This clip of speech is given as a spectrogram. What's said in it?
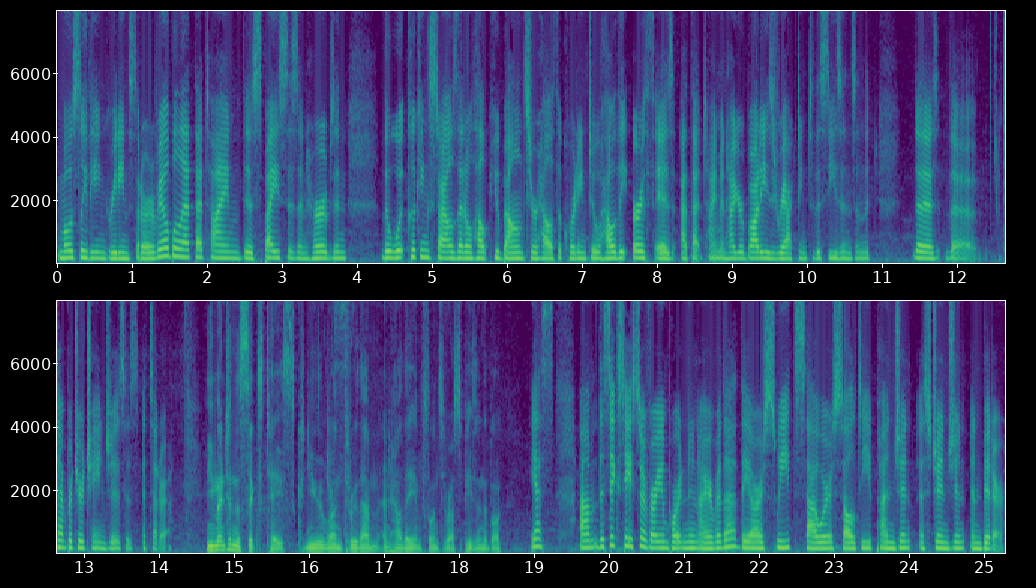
mostly the ingredients that are available at that time, the spices and herbs and the cooking styles that'll help you balance your health according to how the earth is at that time and how your body is reacting to the seasons and the the the temperature changes, etc. You mentioned the six tastes. Can you run through them and how they influence the recipes in the book? Yes, um, the six tastes are very important in Ayurveda. They are sweet, sour, salty, pungent, astringent, and bitter.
